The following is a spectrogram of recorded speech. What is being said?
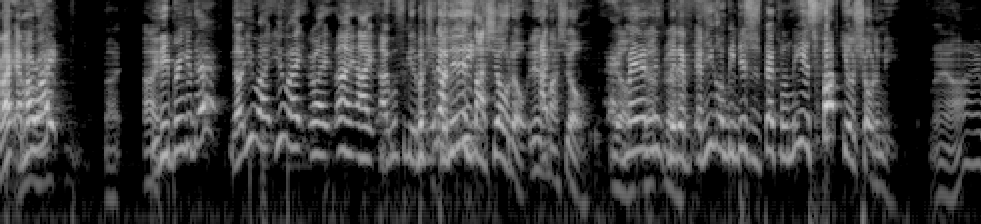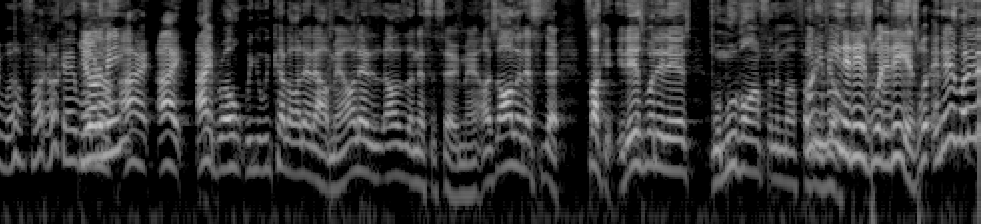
right? Am I right? right. Did he bring it there? No, you're right. You're right. Right. I, I, I will forget about you it. But it is my show, though. It is I- my show. Hey, Yeah, man, yeah, but if, if you're gonna be disrespectful to me, it's fuck your show to me. Man, all right, well, fuck, okay. You know what I mean? All right, all right, all right, bro. We, we cut all that out, man. All that is, all is unnecessary, man. It's all unnecessary. Fuck it. It is what it is. We'll move on from the motherfucker. What do you mean it is what it is? What, It is what it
